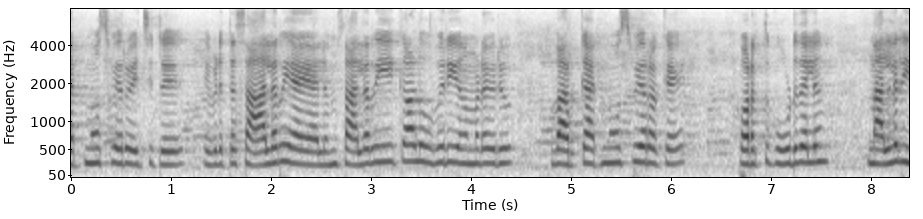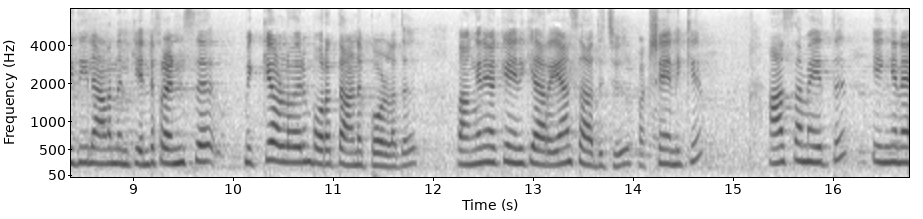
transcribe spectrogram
അറ്റ്മോസ്ഫിയർ വെച്ചിട്ട് ഇവിടുത്തെ സാലറി ആയാലും സാലറിയേക്കാൾ ഉപരി നമ്മുടെ ഒരു വർക്ക് അറ്റ്മോസ്ഫിയറൊക്കെ പുറത്ത് കൂടുതലും നല്ല രീതിയിലാണെന്ന് എനിക്ക് എന്റെ ഫ്രണ്ട്സ് മിക്ക ഉള്ളവരും പുറത്താണ് ഇപ്പോൾ ഉള്ളത്. അപ്പോൾ അങ്ങനെയൊക്കെ എനിക്ക് അറിയാൻ സാധിച്ചു. പക്ഷേ എനിക്ക് ആ സമയത്ത് ഇങ്ങനെ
